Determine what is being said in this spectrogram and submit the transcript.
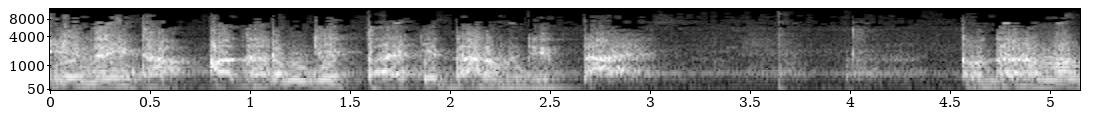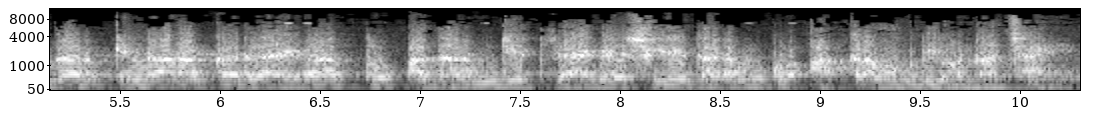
ये नहीं था। अधर्म जीतता है कि धर्म जीतता है? तो धर्म अगर किनारा कर जाएगा तो अधर्म जीत जाएगा, इसलिए धर्म को आक्रामक भी होना चाहिए।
